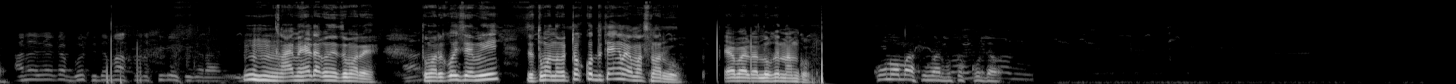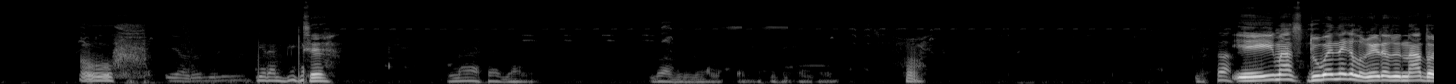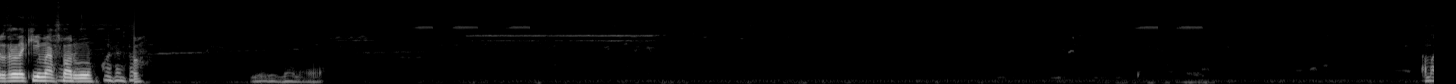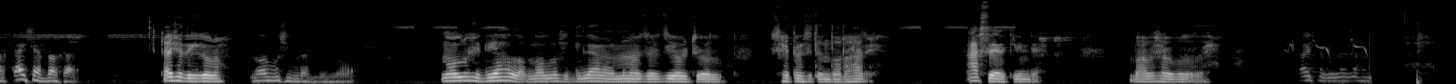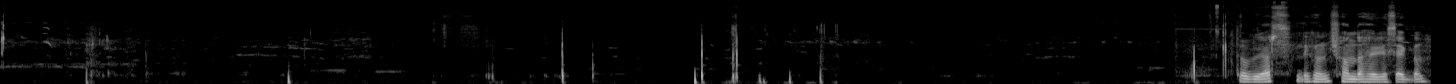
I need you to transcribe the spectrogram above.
হুম হুম আমি হেটা কই তোমারে। তোমারে কইছি আমি যে তোমার নগে টক্কর দিয়ে ট্যাংরা মাছ মারবো। এবার এটা লোকের নাম কো কোন মাছই মারবো টক্কর দাও। উফ। না সে গেল দোয়া করি হ্যাঁ। এই মাছ ডুবাই নিয়ে গেল এটা যদি না ধরে তাহলে কি মাছ মারবো? আমার কাইসার দরকার। কার সাথে কি করব? নল বসি গুড়া দিবি বাবা। নলবসি দিয়া হলো নলবসি দিলে আমার মনে হচ্ছে জিওল টিওল শৈতান শৈতান ধরা হারে। আছে আর কি ইন্ডিয়া। ভাবে সবাই বোঝা যায়। তো ভিউয়ার্স দেখুন সন্ধ্যা হয়ে গেছে একদম।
